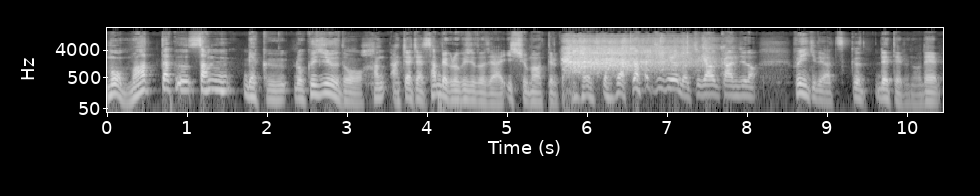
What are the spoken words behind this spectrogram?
もう全く360度半、あ、違う違う、360度じゃ一周回ってるから、180度違う感じの雰囲気では作れてるので、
